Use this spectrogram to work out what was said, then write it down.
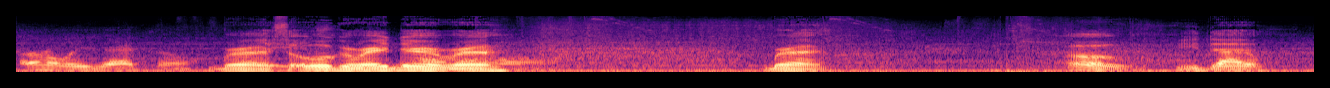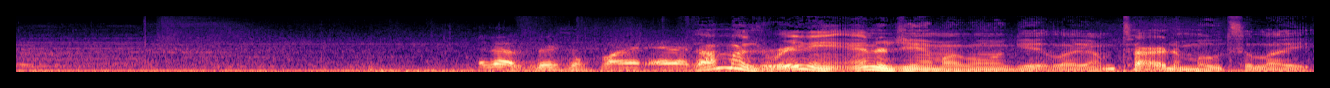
I don't know where he's at though. Bro, it's the ogre right there, bro. Bruh. Oh, he Got dead. Him. I got Bricks and Flying and I got How much radiant energy am I gonna get? Like, I'm tired of Moat to light.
